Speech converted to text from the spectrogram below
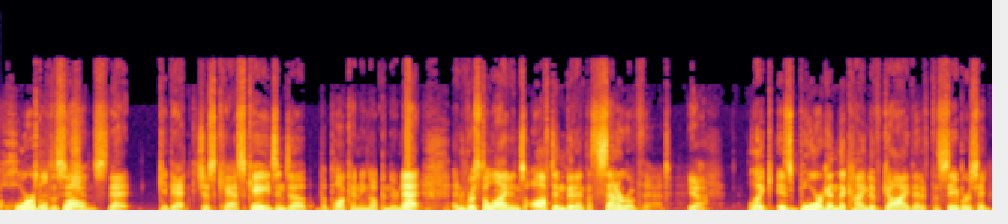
horrible decisions that that just cascades into the puck ending up in their net. And Ristolainen's often been at the center of that. Yeah. Like, is Borgen the kind of guy that if the Sabres had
